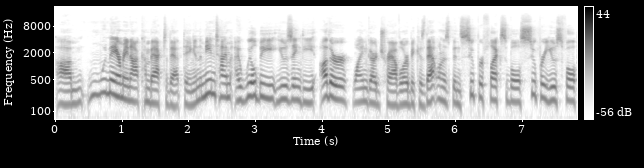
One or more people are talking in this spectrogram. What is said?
um, we may or may not come back to that thing. In the meantime, I will be using the other Winegard Trav'ler because that one has been super flexible, super useful.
